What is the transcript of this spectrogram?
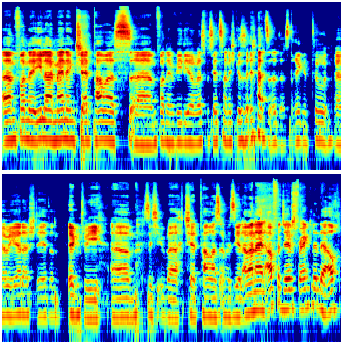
ähm, von der Eli Manning, Chad Powers ähm, von dem Video. Wer es bis jetzt noch nicht gesehen hat, sollte das dringend tun, äh, wie er da steht und irgendwie ähm, sich über Chad Powers amüsiert. Aber nein, auch für James Franklin, der auch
